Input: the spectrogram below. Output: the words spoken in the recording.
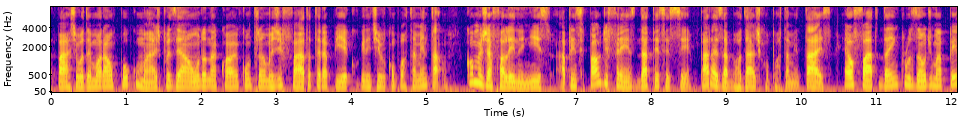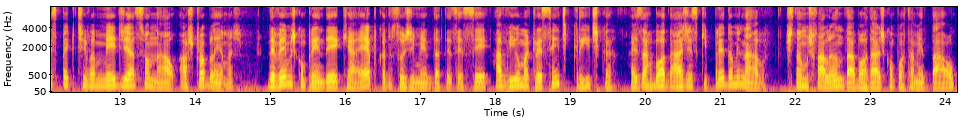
parte eu vou demorar um pouco mais, pois é a onda na qual encontramos de fato a terapia cognitivo comportamental. Como eu já falei no início, a principal diferença da TCC para as abordagens comportamentais é o fato da inclusão de uma perspectiva mediacional aos problemas. Devemos compreender que à época do surgimento da TCC havia uma crescente crítica às abordagens que predominavam. Estamos falando da abordagem comportamental,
